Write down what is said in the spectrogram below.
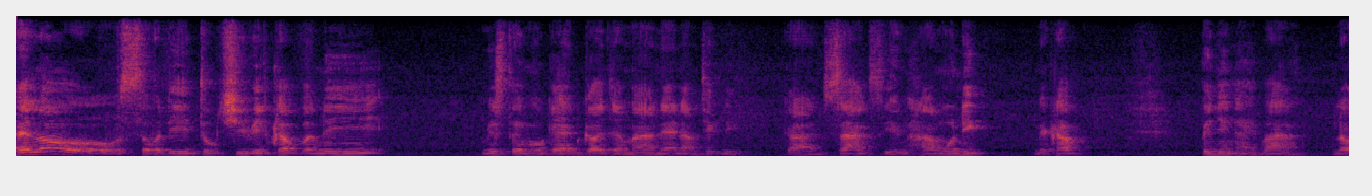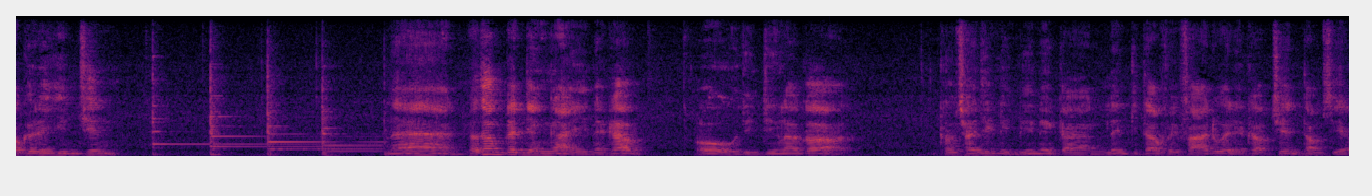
ฮลโหลสวัสดีทุกชีวิตครับ วันนี้มิสเตอร์โมแกนก็จะมาแนะนำเทคนิคการสร้างเสียงฮาร์โมนิกนะครับ เป็นยังไงบ้าง เราเคยได้ยินเช่นนั่นเขาทำกันยังไงนะครับ โอ้จริงๆแล้วก็เขาใช้เทคนิคนี้ในการเล่นกีตาร์ไฟฟ้าด้วยนะครับ เช่นทำเสียง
